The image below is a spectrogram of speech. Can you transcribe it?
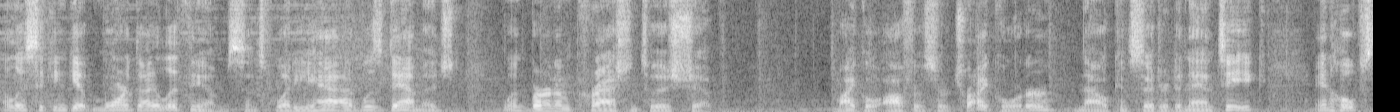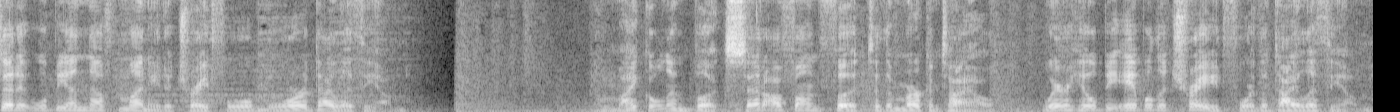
unless he can get more dilithium since what he had was damaged when Burnham crashed into his ship. Michael offers her tricorder, now considered an antique, and hopes that it will be enough money to trade for more dilithium. Michael and Book set off on foot to the mercantile, where he'll be able to trade for the dilithium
